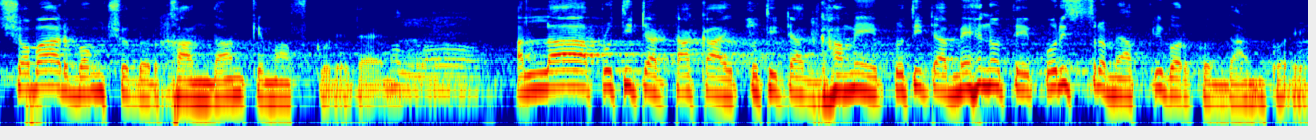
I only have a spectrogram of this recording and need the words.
সবার বংশধর খানদানকে মাফ করে দেন। আল্লাহ প্রতিটা টাকায়, প্রতিটা ঘামে, প্রতিটা মেহনতে, পরিশ্রমে আপনি বরকত দান করেন।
